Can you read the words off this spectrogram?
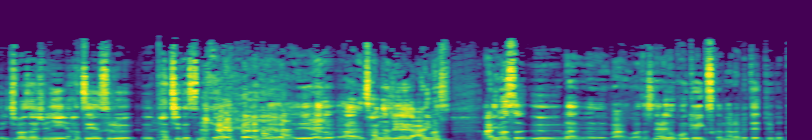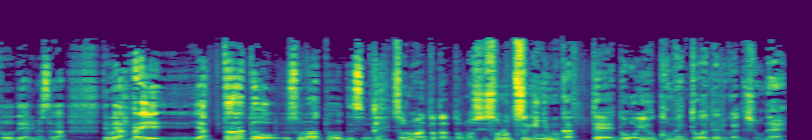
一番最初に発言するたちですので、あのあ3月の利上げあります。あります。まあ、まあ、私なりの根拠をいくつか並べてということでありましたが、でもやっぱり、やった後、その後ですよね。その後だと思うし、その次に向かって、どういうコメントが出るかでしょうね。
